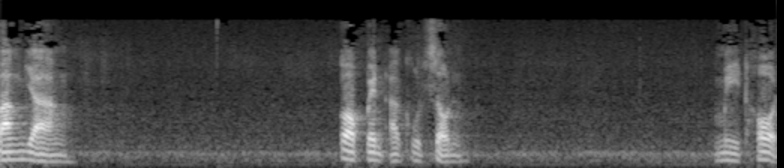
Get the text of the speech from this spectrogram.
บางอย่างก็เป็นอกุศล มีโทษ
